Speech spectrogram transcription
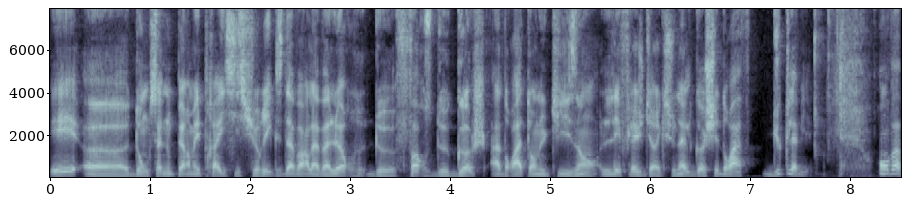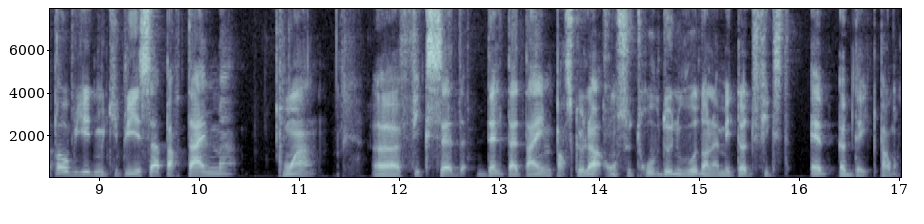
Et euh, donc ça nous permettra ici sur X d'avoir la valeur de force de gauche à droite en utilisant les flèches directionnelles gauche et droite du clavier. On va pas oublier de multiplier ça par time.fixed euh, delta time parce que là on se trouve de nouveau dans la méthode fixed update. Pardon.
